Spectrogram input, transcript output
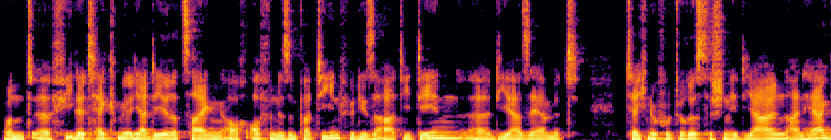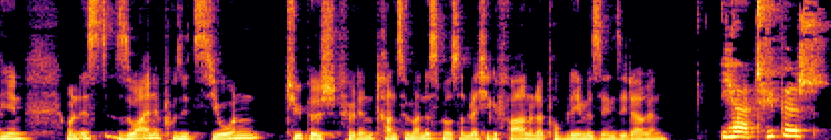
Und äh, viele Tech-Milliardäre zeigen auch offene Sympathien für diese Art Ideen, äh, die ja sehr mit technofuturistischen Idealen einhergehen. Und ist so eine Position typisch für den Transhumanismus und welche Gefahren oder Probleme sehen Sie darin? Ja, typisch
